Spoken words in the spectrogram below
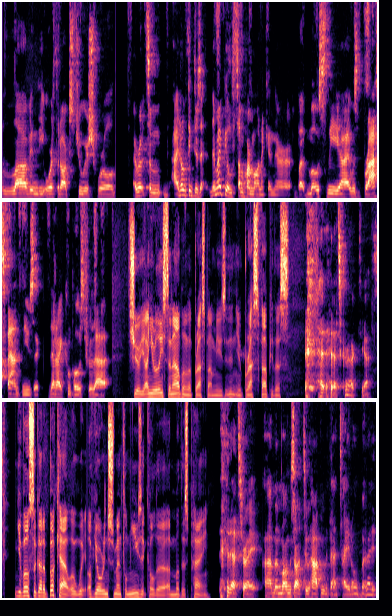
love in the Orthodox Jewish world. I wrote some. I don't think there's. There might be some harmonic in there, but mostly uh, it was brass band music that I composed for that. Sure, yeah, and you released an album of brass band music, didn't you? Brass Fabulous. That's correct. Yes. You've also got a book out of your instrumental music called "A, Mother's Pain." That's right. Uh, my mom's not too happy with that title, but I,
